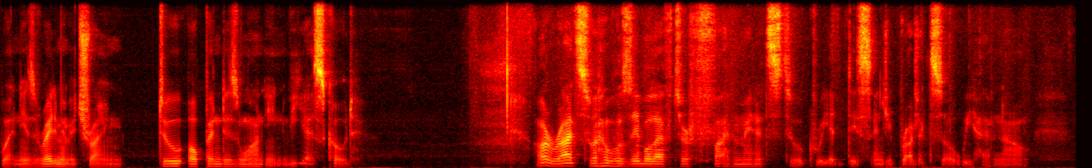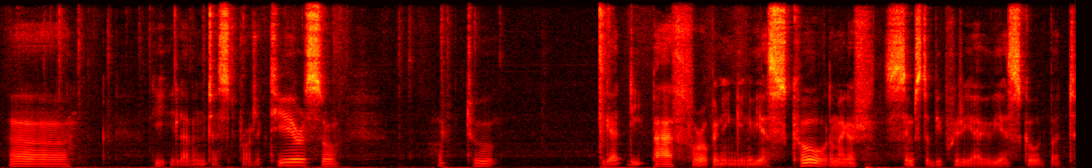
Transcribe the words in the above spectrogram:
when it's ready. Maybe trying to open this one in VS Code. Alright, so I was able after 5 minutes to create this ng project, so we have now uh, the 11 test project here so up to get the path for opening in VS Code. Oh my gosh, seems to be pretty heavy VS Code, but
